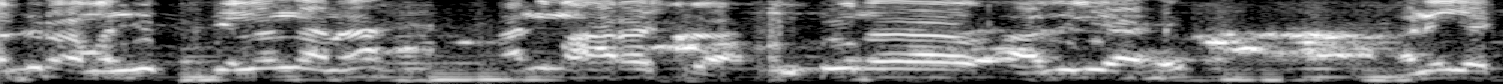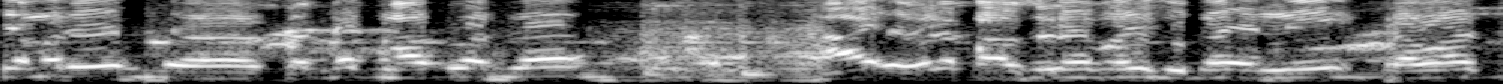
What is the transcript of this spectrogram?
मधुरा म्हणजे तेलंगणा आणि महाराष्ट्र इथून आलेली आहे. आणि याच्यामध्ये सगळ्यात महत्वाचं हा एवढ्या पावसाळ्यामध्ये सुद्धा यांनी प्रवास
